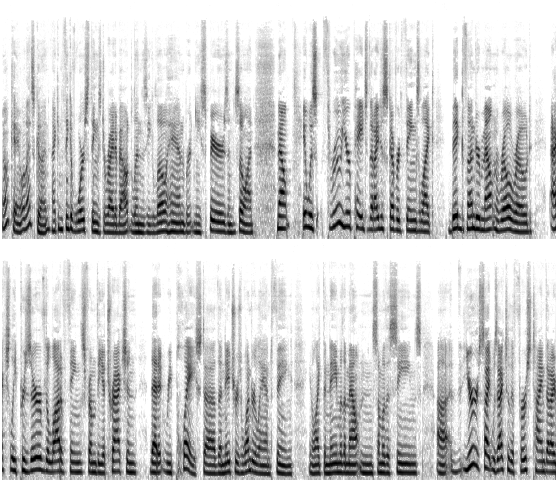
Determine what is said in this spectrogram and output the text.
Okay, well, that's good. I can think of worse things to write about Lindsay Lohan, Britney Spears, and so on. Now, it was through your page that I discovered things like Big Thunder Mountain Railroad actually preserved a lot of things from the attraction that it replaced uh, the Nature's Wonderland thing, you know, like the name of the mountain, some of the scenes. Uh, your site was actually the first time that I,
